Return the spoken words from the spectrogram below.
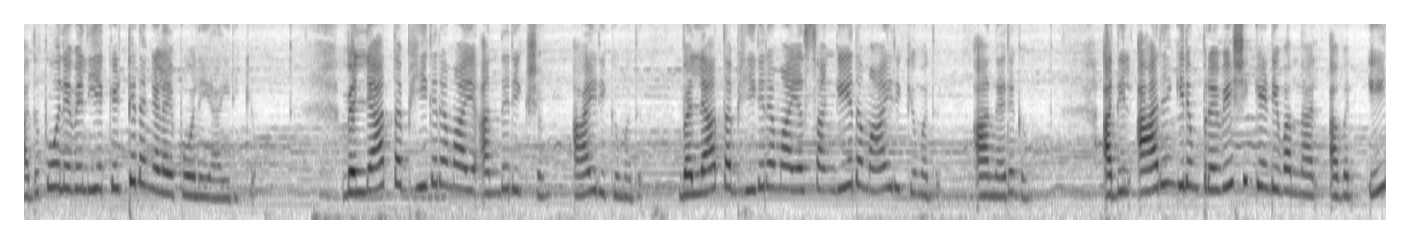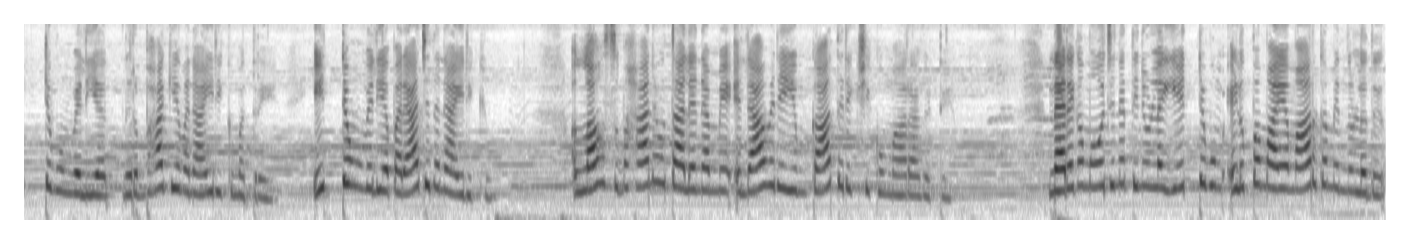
അതുപോലെ വലിയ കെട്ടിടങ്ങളെ പോലെയായിരിക്കും. വല്ലാത്ത ഭീകരമായ അന്തരീക്ഷം ആയിരിക്കും അത്. വല്ലാത്ത ഭീകരമായ സങ്കേതമായിരിക്കും അത് ആ നരകം. അതിൽ ആരെങ്കിലും പ്രവേശിക്കേണ്ടി വന്നാൽ അവൻ ഏറ്റവും വലിയ നിർഭാഗ്യവനായിരിക്കും അത്രേ. ഏറ്റവും വലിയ പരാജിതനായിരിക്കും. അള്ളാഹു സുബാനോത്താല താല നമ്മെ എല്ലാവരെയും കാത്തുരക്ഷിക്കുമാറാകട്ടെ. നരകമോചനത്തിനുള്ള ഏറ്റവും എളുപ്പമായ മാർഗം എന്നുള്ളത്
